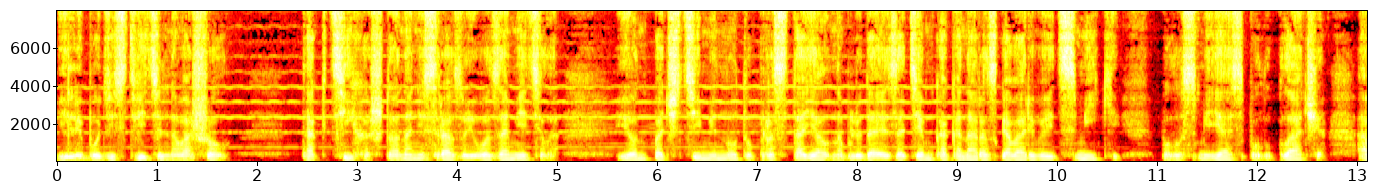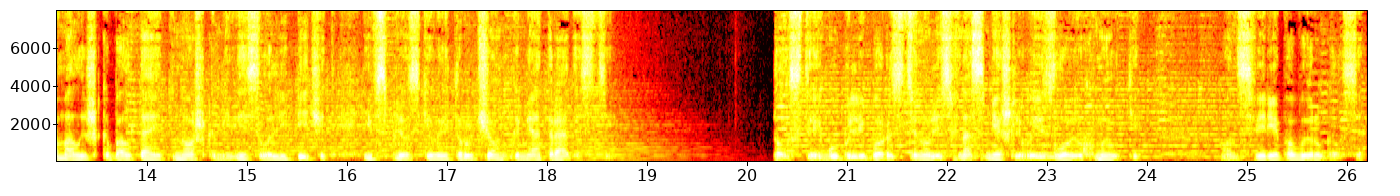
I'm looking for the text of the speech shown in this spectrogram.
Или Бо действительно вошел так тихо, что она не сразу его заметила, и он почти минуту простоял, наблюдая за тем, как она разговаривает с Микки, полусмеясь, полуплача, а малышка болтает ножками, весело лепечет и всплескивает ручонками от радости. Толстые губы Либо растянулись в насмешливой и злой ухмылке. Он свирепо выругался.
